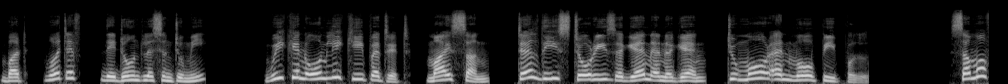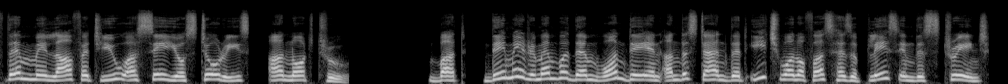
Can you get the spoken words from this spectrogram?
But, what if they don't listen to me? We can only keep at it, my son. Tell these stories again and again, to more and more people. Some of them may laugh at you or say your stories are not true. But, they may remember them one day and understand that each one of us has a place in this strange,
